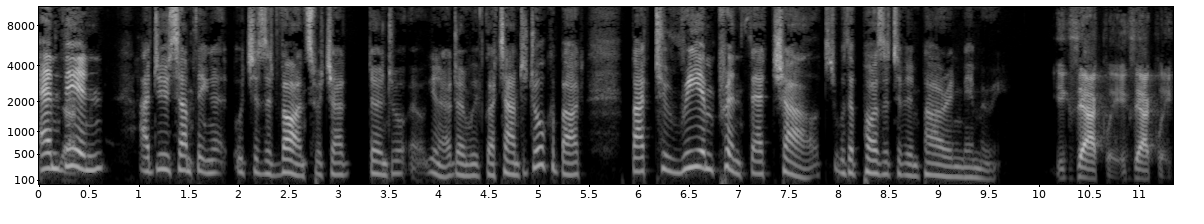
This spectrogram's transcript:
And Exactly. then I do something which is advanced, which I don't, uh, you know, I don't, we've got time to talk about, but to re imprint that child with a positive, empowering memory. Exactly, exactly.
